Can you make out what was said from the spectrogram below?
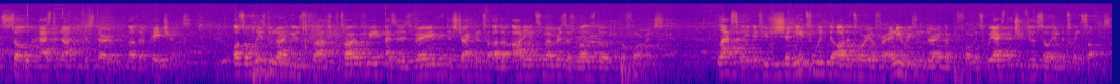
so as to not disturb other patrons. Also, please do not use flash photography as it is very distracting to other audience members as well as the performers. Lastly, if you should need to leave the auditorium for any reason during the performance, we ask that you do so in between songs.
